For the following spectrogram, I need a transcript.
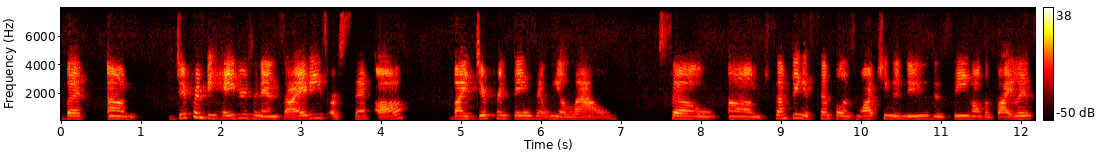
but um, different behaviors and anxieties are set off by different things that we allow. So um, something as simple as watching the news and seeing all the violence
